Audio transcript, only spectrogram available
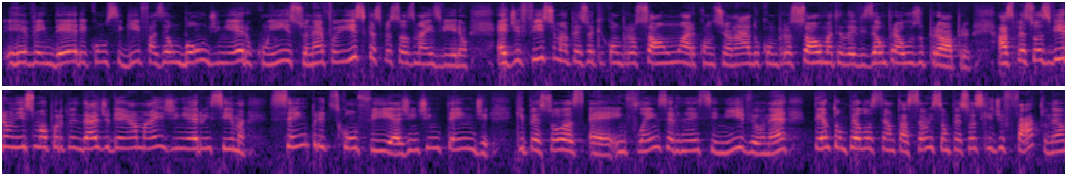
revender e conseguir fazer um bom dinheiro com isso, né? Foi isso que as pessoas mais viram. É difícil uma pessoa que comprou só um ar-condicionado, comprou só uma televisão para uso próprio. As pessoas viram nisso uma oportunidade de ganhar mais dinheiro em cima. Sempre desconfia. A gente entende que pessoas, é, influencers nesse nível, né, tentam pela ostentação e são pessoas que de fato, né, o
